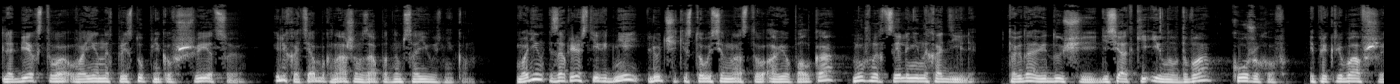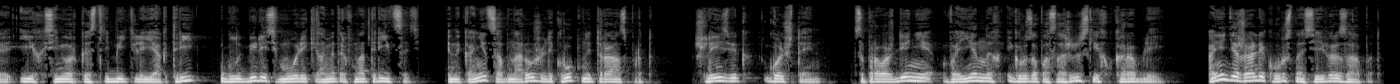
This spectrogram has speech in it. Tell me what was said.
для бегства военных преступников в Швецию или хотя бы к нашим западным союзникам. В один из апрельских дней летчики 118-го авиаполка нужных целей не находили. Тогда ведущие десятки Илов-2, Кожухов и прикрывавшие их семерка истребителей Як-3 углубились в море километров на 30 и, наконец, обнаружили крупный транспорт – Шлезвиг-Гольштейн в сопровождении военных и грузопассажирских кораблей. Они держали курс на северо-запад.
